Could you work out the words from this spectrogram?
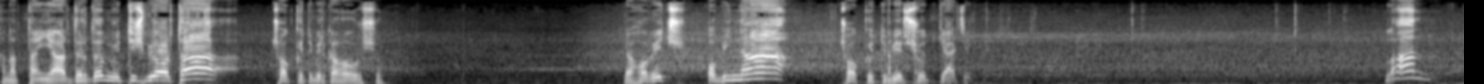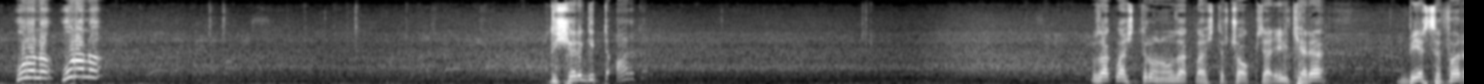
Kanattan yardırdı. Müthiş bir orta. Çok kötü bir kafa vuruşu. Yahovic. Obina. Çok kötü bir şut. Gerçek. Lan. Vur onu. Vur onu. Dışarı gitti. Arka. Uzaklaştır onu uzaklaştır. Çok güzel. İlk yarı 1-0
